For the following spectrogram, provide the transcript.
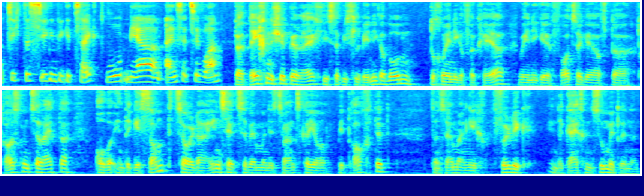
Hat sich das irgendwie gezeigt, wo mehr Einsätze waren? Der technische Bereich ist ein bisschen weniger geworden, durch weniger Verkehr, wenige Fahrzeuge auf der draußen und so weiter. Aber in der Gesamtzahl der Einsätze, wenn man das 20er Jahr betrachtet, dann sind wir eigentlich völlig in der gleichen Summe drinnen.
